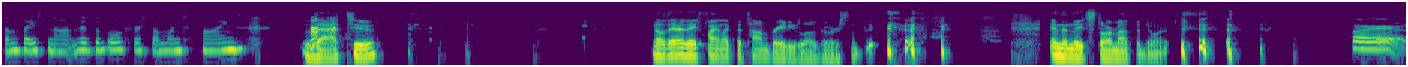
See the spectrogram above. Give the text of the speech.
someplace not visible for someone to find. That too. no, there they'd find like the Tom Brady logo or something. and then they'd storm out the door. For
